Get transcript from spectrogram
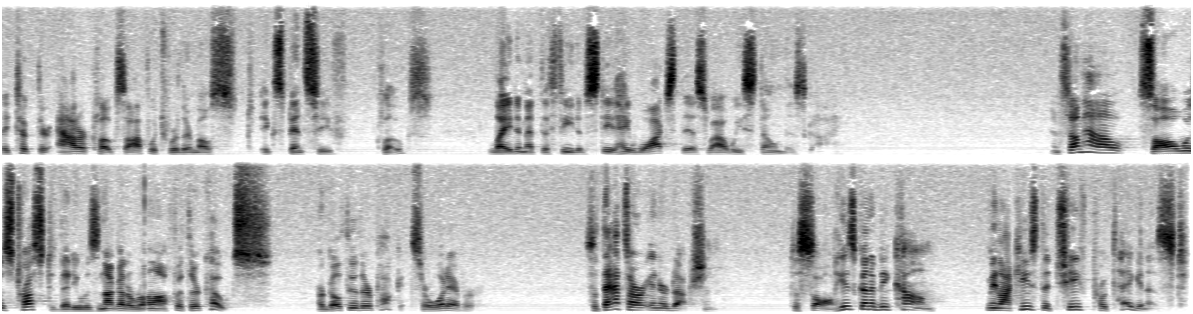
They took their outer cloaks off, which were their most expensive cloaks, laid them at the feet of Stephen. Hey, watch this while we stone this guy. And somehow Saul was trusted that he was not going to run off with their coats or go through their pockets or whatever. So that's our introduction to Saul. He's going to become, I mean, like he's the chief protagonist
